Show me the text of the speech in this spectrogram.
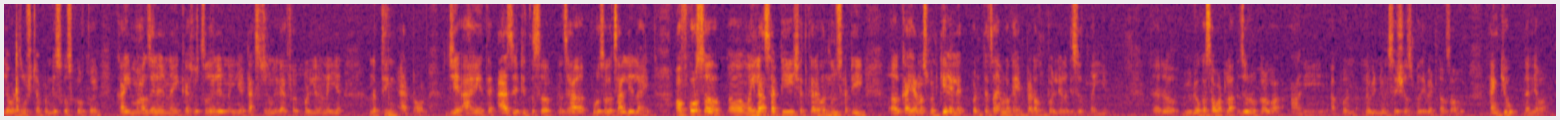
एवढ्याच गोष्टी आपण डिस्कस करतोय. काही महाग झालेलं नाही काही स्वस्त झालेलं नाही आहे टॅक्सेशनमध्ये काही फरक पडलेला नाही आहे नथिंग ॲट ऑल जे आहे ते ॲज इट इज तसं झा पुढं सगळं चाललेलं आहे. ऑफकोर्स महिलांसाठी शेतकरी बंधूंसाठी काही अनाउन्समेंट केलेले आहेत पण त्याचा एवढा काही इम्पॅक्ट अजून पडलेला दिसत नाही आहे तर व्हिडिओ कसा वाटला जरूर कळवा आणि आपण नवीन नवीन सेशन्समध्ये भेटणार आहोत. थँक्यू धन्यवाद.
